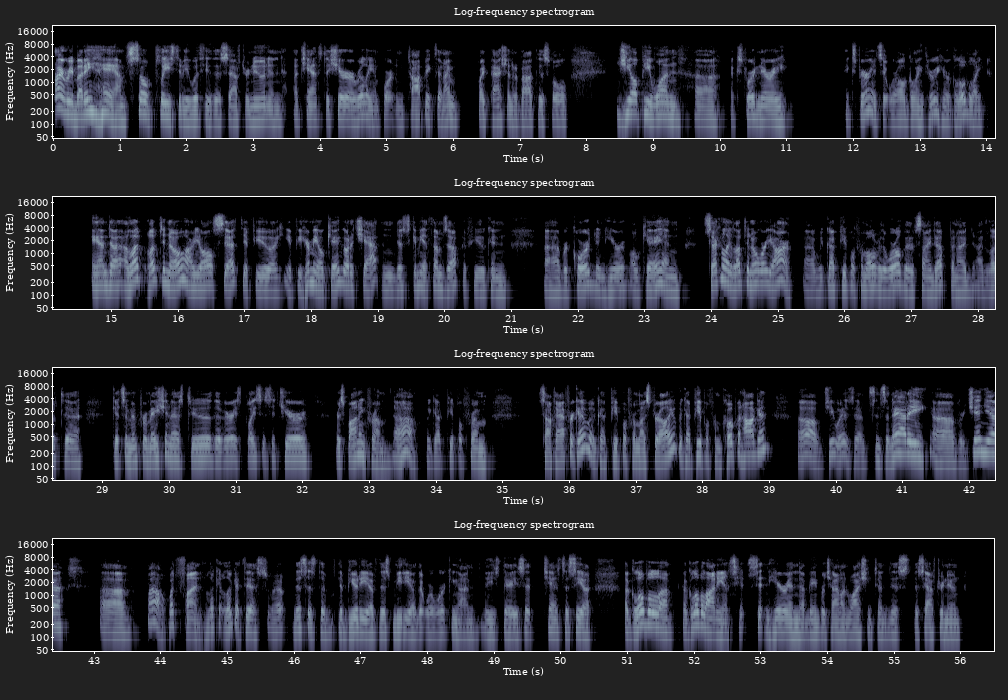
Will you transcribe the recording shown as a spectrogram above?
Hi, everybody. Hey, I'm so pleased to be with you this afternoon and a chance to share a really important topic that I'm quite passionate about this whole GLP-1 uh, extraordinary experience that we're all going through here globally. And uh, I'd love, love to know, are you all set? If you uh, if you hear me okay, go to chat and just give me a thumbs up if you can uh, record and hear okay. And secondly, I'd love to know where you are. Uh, we've got people from all over the world that have signed up, and I'd I'd love to get some information as to the various places that you're responding from. Oh, we got people from South Africa. We've got people from Australia. We've got people from Copenhagen. Oh, gee whiz, uh, Cincinnati, uh, Virginia. Uh, wow, what fun! Look at look at this. Well, this is the the beauty of this media that we're working on these days. A chance to see a a global uh, a global audience sitting here in uh, Bainbridge Island, Washington this this afternoon.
